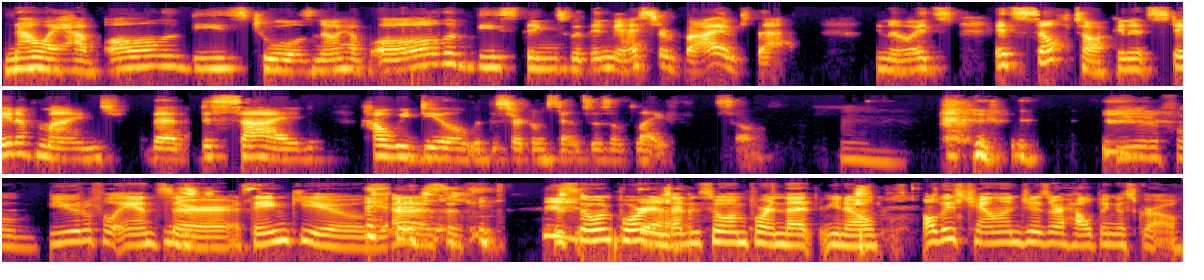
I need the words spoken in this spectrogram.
now I have all of these tools. Now I have all of these things within me. I survived that. You know, it's it's self-talk and it's state of mind that decide how we deal with the circumstances of life. So mm. beautiful, beautiful answer. Thank you. Yes, it's, it's so important. Yeah. That is so important that, you know, all these challenges are helping us grow.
